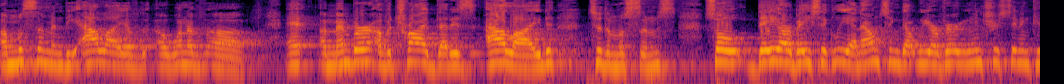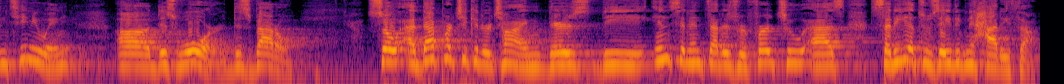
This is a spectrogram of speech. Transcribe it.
a Muslim and the ally of uh, one of uh, a, a member of a tribe that is allied to the Muslims. So they are basically announcing that we are very interested in continuing uh, this war, this battle. So at that particular time, there's the incident that is referred to as Sariyatu Zayd ibn Haritha.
